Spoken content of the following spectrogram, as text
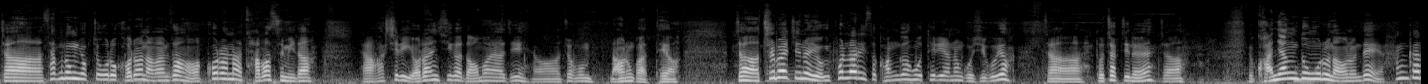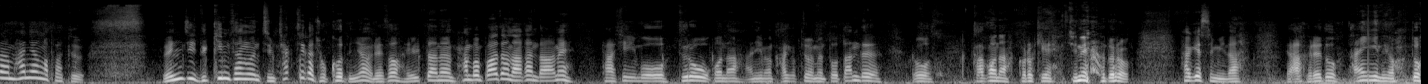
자, 상동역 쪽으로 걸어 나가면서 어, 코로나 잡았습니다. 자, 확실히 11시가 넘어야지 어, 조금 나오는 것 같아요. 자, 출발지는 여기 폴라리스 관광 호텔이라는 곳이고요. 자, 도착지는 자, 관양동으로 나오는데 한가람 한양 아파트. 왠지 느낌상은 지금 착지가 좋거든요. 그래서 일단은 한번 빠져나간 다음에 다시 뭐 들어오거나 아니면 가격 좋으면 또 딴 데로 가거나 그렇게 진행하도록 하겠습니다. 야, 그래도 다행이네요. 또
